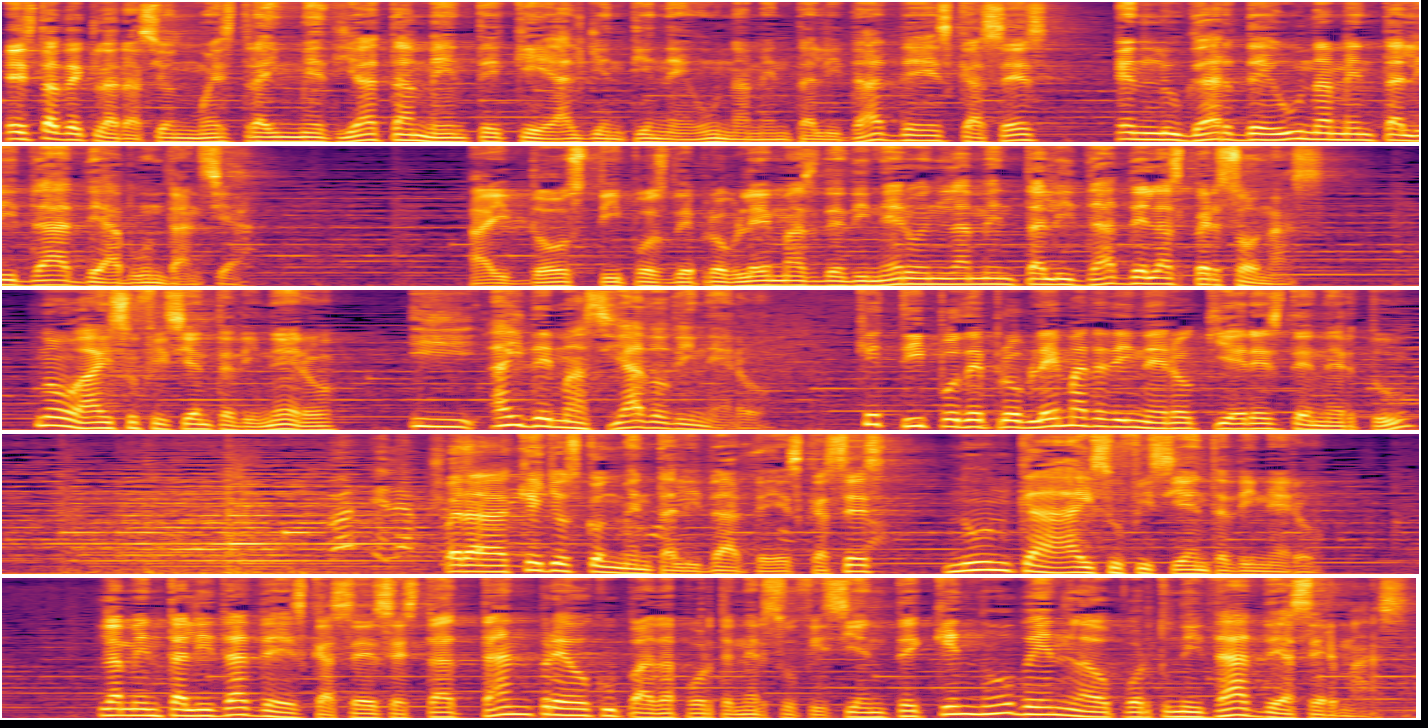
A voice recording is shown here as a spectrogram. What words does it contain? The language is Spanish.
Esta declaración muestra inmediatamente que alguien tiene una mentalidad de escasez en lugar de una mentalidad de abundancia. Hay dos tipos de problemas de dinero en la mentalidad de las personas. No hay suficiente dinero y hay demasiado dinero. ¿Qué tipo de problema de dinero quieres tener tú? Para aquellos con mentalidad de escasez, nunca hay suficiente dinero la mentalidad de escasez está tan preocupada por tener suficiente que no ven la oportunidad de hacer más.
